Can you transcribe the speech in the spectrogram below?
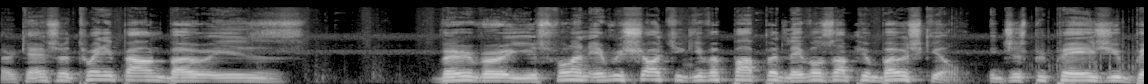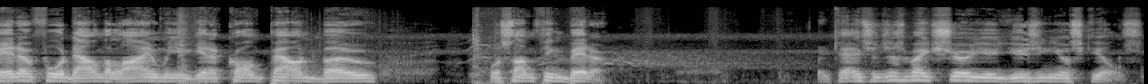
Okay, so a 20 pound bow is very, very useful. And every shot you give a puppet levels up your bow skill. It just prepares you better for down the line when you get a compound bow or something better. Okay, so just make sure you're using your skills.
